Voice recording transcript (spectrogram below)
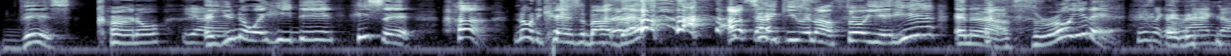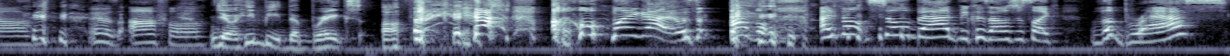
this, Colonel. Yo. And you know what he did? He said, "Huh? Nobody cares about that. I'll take you and I'll throw you here and then I'll throw you there." He was like a rag doll. It was awful. Yo, he beat the brakes off. the cage. Oh my god, it was awful. I felt so bad because I was just like the brass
